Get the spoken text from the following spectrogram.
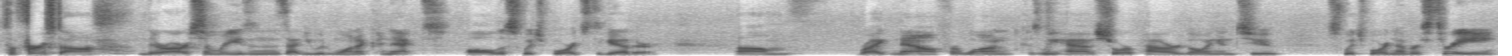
So first off, there are some reasons that you would want to connect all the switchboards together. Um, right now, for one, because we have shore power going into switchboard number three,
